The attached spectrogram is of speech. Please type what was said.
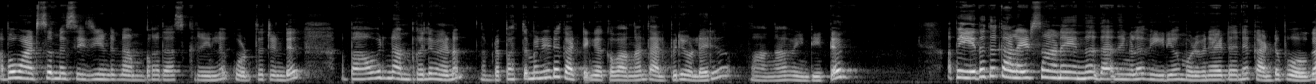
അപ്പോൾ വാട്സപ്പ് മെസ്സേജ് ചെയ്യേണ്ട നമ്പർ അതാ സ്ക്രീനിൽ കൊടുത്തിട്ടുണ്ട്. അപ്പോൾ ആ ഒരു നമ്പറിൽ വേണം നമ്മുടെ പത്ത് മണിയുടെ കട്ടിംഗ് ഒക്കെ വാങ്ങാൻ താല്പര്യമുള്ളവർ വാങ്ങാൻ വേണ്ടിയിട്ട്. അപ്പോൾ ഏതൊക്കെ കളേഴ്സാണ് എന്ന് നിങ്ങൾ വീഡിയോ മുഴുവനായിട്ട് തന്നെ കണ്ടു പോവുക.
